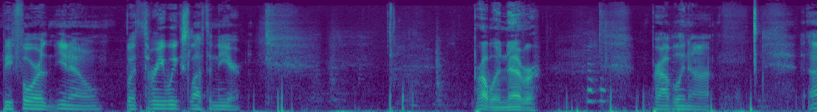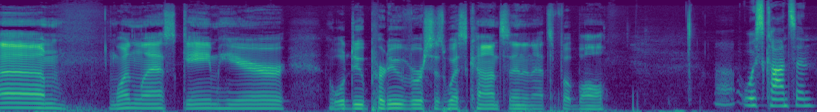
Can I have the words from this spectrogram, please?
Before you know, with three weeks left in the year, Probably never. probably not. Um, one last game here. We'll do Purdue versus Wisconsin, and that's football. Uh, Wisconsin.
